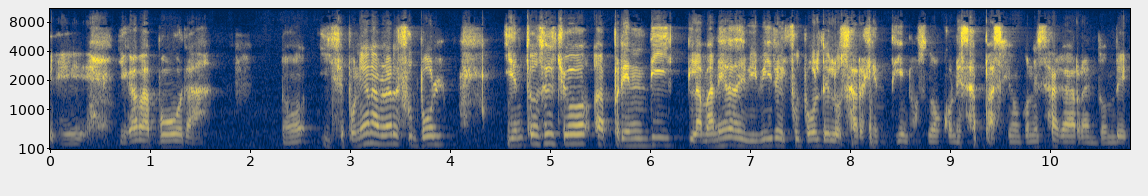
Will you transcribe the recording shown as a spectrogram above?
eh, llegaba Bora, ¿no? Y se ponían a hablar de fútbol. Y entonces yo aprendí la manera de vivir el fútbol de los argentinos, ¿no? Con esa pasión, con esa garra, en donde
